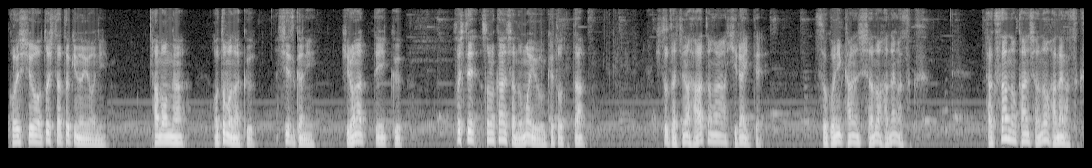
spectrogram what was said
小石を落とした時のように、波紋が音もなく静かに広がっていく。そしてその感謝の思いを受け取った人たちのハートが開いて、そこに感謝の花が咲く。たくさんの感謝の花が咲く。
